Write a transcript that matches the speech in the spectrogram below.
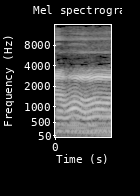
Ode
